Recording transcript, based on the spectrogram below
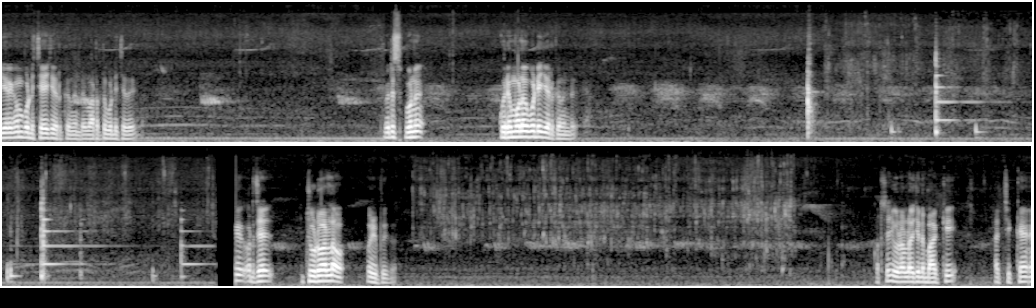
ജീരകം പൊടിച്ചേ ചേർക്കുന്നുണ്ട് വറുത്ത് പൊടിച്ചത്. ഒരു സ്പൂണ് കുരുമുളക് പൊടി ചേർക്കുന്നുണ്ട്. കുറച്ച് ചൂടുവെള്ളം ഒഴിപ്പിക്കുക. കുറച്ച് ചൂടുവെള്ളം വെച്ചിട്ട് ബാക്കി ആ ചിക്കൻ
